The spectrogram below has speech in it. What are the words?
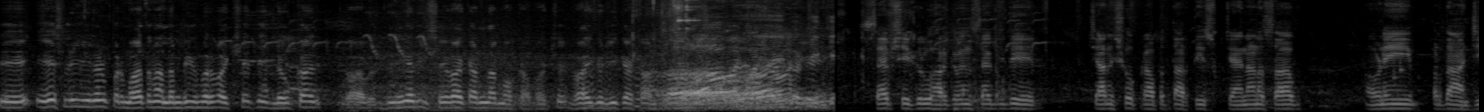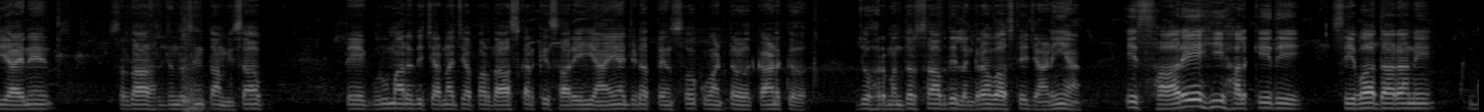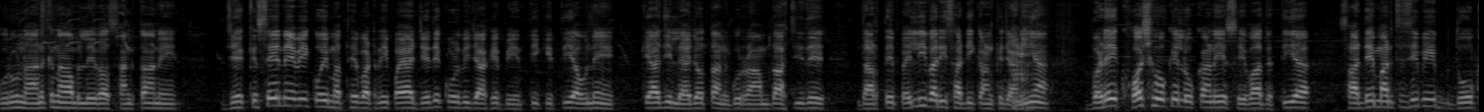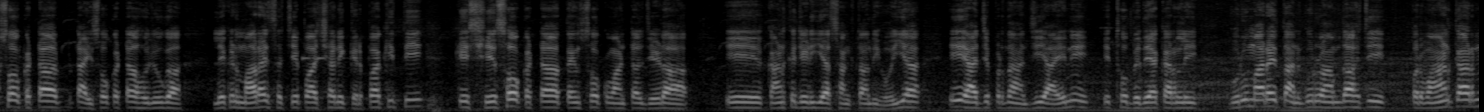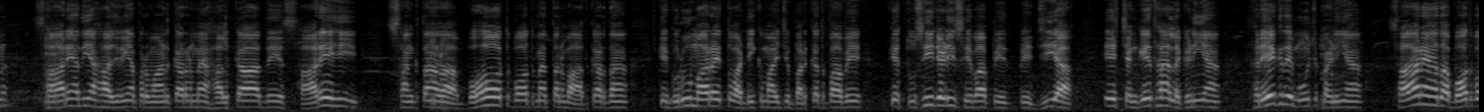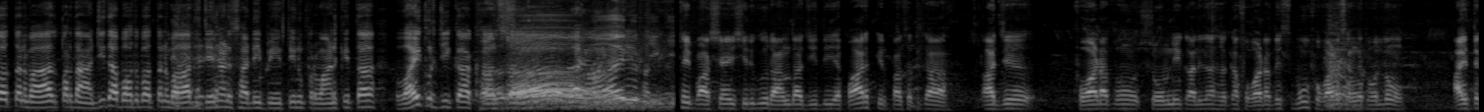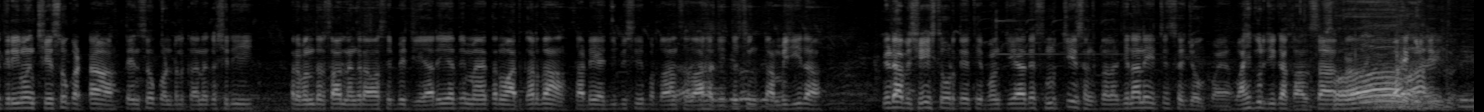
ਤੇ ਇਸ ਲਈ ਇਹਨਾਂ ਨੂੰ ਪਰਮਾਤਮਾ ਲੰਬੀ ਉਮਰ ਬਖਸ਼ੇ ਤੇ ਲੋਕਾਂ ਦੁਨੀਆ ਦੀ ਸੇਵਾ ਕਰਨ ਦਾ ਮੌਕਾ ਬਖਸ਼ੇ। ਵਾਹਿਗੁਰੂ ਜੀ ਕਾ ਖਾਲਸਾ। ਸਾਹਿਬ, ਸ੍ਰੀ ਗੁਰੂ ਹਰਗੋਬਿੰਦ ਸਾਹਿਬ ਜੀ ਦੇ ਚਰਨ ਛੋਹ ਪ੍ਰਾਪਤ ਧਰਤੀ ਸੁਖਚੈਨਾਨਾ ਸਾਹਿਬ, ਆਉਣੇ ਪ੍ਰਧਾਨ ਜੀ ਆਏ ਨੇ, ਸਰਦਾਰ ਹਰਜਿੰਦਰ ਸਿੰਘ ਧਾਮੀ ਸਾਹਿਬ। ਤੇ ਗੁਰੂ ਮਹਾਰਾਜ ਦੇ ਚਰਨਾਂ 'ਚ ਆਪਾਂ ਅਰਦਾਸ ਕਰਕੇ ਸਾਰੇ ਹੀ ਆਏ ਆ ਜਿਹੜਾ 300 ਕੁਇੰਟਲ ਕਣਕ ਜੋ ਹਰਮੰਦਰ ਸਾਹਿਬ ਦੇ ਲੰਗਰਾਂ ਵਾਸਤੇ ਜਾਣੀ ਆ, ਇਹ ਸਾਰੇ ਹੀ ਹਲਕੇ ਦੇ ਸੇਵਾਦਾਰਾਂ ਨੇ ਗੁਰੂ ਨਾਨਕ ਨਾਮ ਲੇਵਾ ਸੰਗਤਾਂ ਨੇ। ਜੇ ਕਿਸੇ ਨੇ ਵੀ ਕੋਈ ਮੱਥੇ ਵਟ ਨਹੀਂ ਪਾਇਆ, ਜਿਹਦੇ ਕੋਲ ਵੀ ਜਾ ਕੇ ਬੇਨਤੀ ਕੀਤੀ ਆ, ਉਹਨੇ ਕਿਹਾ ਜੀ, ਲੈ ਜਾਓ ਧੰਨ ਗੁਰੂ ਰਾਮਦਾਸ ਜੀ ਦੇ ਦਰ ਤੇ ਪਹਿਲੀ ਵਾਰੀ ਸਾਡੀ ਕਣਕ ਜਾਣੀ ਆ। ਬੜੇ ਖੁਸ਼ ਹੋ ਕੇ ਲੋਕਾਂ ਨੇ ਇਹ ਸੇਵਾ ਦਿੱਤੀ ਆ। ਸਾਡੇ ਮਨ 'ਚ ਸੀ ਵੀ 200 ਕੱਟਾ 250 ਕੱਟਾ ਹੋ ਜਾਊਗਾ। ਲੇਕਿਨ ਮਹਾਰਾਜ ਸੱਚੇ ਪਾਤਸ਼ਾਹ ਨੇ ਕਿਰਪਾ ਕੀਤੀ ਕਿ 600 ਕੱਟਾ 300 ਕੁਆਂਟਲ ਜਿਹੜਾ ਇਹ ਕਣਕ ਜਿਹੜੀ ਆ ਸੰਗਤਾਂ ਦੀ ਹੋਈ ਆ, ਇਹ ਅੱਜ ਪ੍ਰਧਾਨ ਜੀ ਆਏ ਨੇ ਇੱਥੋਂ ਵਿਦਿਆ ਕਰਨ ਲਈ। ਗੁਰੂ ਮਹਾਰਾਜ, ਧੰਨ ਗੁਰੂ ਰਾਮਦਾਸ ਜੀ, ਪ੍ਰਵਾਨ ਕਰਨ ਸਾਰਿਆਂ ਦੀਆਂ ਹਾਜ਼ਰੀਆਂ ਪ੍ਰਵਾਨ ਕਰਨ ਮੈਂ ਹਲਕਾ ਦੇ ਸਾਰੇ ਹੀ ਸੰਗਤਾਂ ਦਾ ਬਹੁਤ ਬਹੁਤ ਮੈਂ ਧੰਨਵਾਦ ਕਰਦਾ ਕਿ ਗੁਰੂ ਮਹਾਰਾਜ ਤੁਹਾਡੀ ਕਮਾਈ 'ਚ ਬਰਕਤ ਪਾਵੇ ਕਿ ਤੁਸੀਂ ਜਿਹੜੀ ਸੇਵਾ ਭੇ- ਭੇਜੀ ਆ ਇਹ ਚੰਗੇ ਥਾਂ ਲੱਗਣੀ ਆ ਹਰੇਕ ਦੇ ਮੂੰਹ 'ਚ ਪੈਣੀ ਆ ਸਾਰਿਆਂ ਦਾ ਬਹੁਤ ਬਹੁਤ ਧੰਨਵਾਦ ਪ੍ਰਧਾਨ ਜੀ ਦਾ ਬਹੁਤ ਬਹੁਤ ਧੰਨਵਾਦ ਜਿਨ੍ਹਾਂ ਨੇ ਸਾਡੀ ਬੇਨਤੀ ਨੂੰ ਪ੍ਰਵਾਨ ਕੀਤਾ। ਵਾਹਿਗੁਰੂ ਜੀ ਕਾ ਖਾਲਸਾ। ਵਾਹਿਗੁਰੂ ਜੀ ਕੀ ਸੱਚੇ ਪਾਤਸ਼ਾਹ ਸ੍ਰੀ ਗੁਰੂ ਰਾਮਦਾਸ ਜੀ ਦੀ ਅਪਾਰ ਕਿਰਪਾ ਸਦਕਾ ਅੱਜ ਫਗਵਾੜਾ ਤੋਂ ਸ਼੍ਰੋਮਣੀ ਅਕਾਲੀ ਦਲ ਹਲਕਾ ਫਗਵਾੜਾ ਦੇ ਸਮੂਹ ਫਗਵਾੜਾ ਸੰਗਤ ਵੱਲੋਂ ਅੱਜ ਤਕਰੀਬਨ 600 ਕੱਟਾ 300 ਕੁਇੰਟਲ ਕਣਕ ਸ਼੍ਰੀ ਹਰਿਮੰਦਰ ਸਾਹਿਬ ਲੰਗਰਾਂ ਵਾਸਤੇ ਭੇਜੀ ਜਾ ਰਹੀ ਹੈ ਤੇ ਮੈਂ ਧੰਨਵਾਦ ਕਰਦਾ ਸਾਡੇ ਐਜੀਪੀਸੀ ਦੇ ਪ੍ਰਧਾਨ ਸਰਦਾਰ ਹਰਜੀਤ ਸਿੰਘ ਧਾਮੀ ਜੀ ਦਾ, ਜਿਹੜਾ ਵਿਸ਼ੇਸ਼ ਤੌਰ ਤੇ ਇੱਥੇ ਪਹੁੰਚਿਆ ਤੇ ਸਮੁੱਚੀ ਸੰਗਤਾਂ ਦਾ, ਜਿਨ੍ਹਾਂ ਨੇ ਇੱਥੇ ਸਹਿਯੋਗ ਪਾਇਆ। ਵਾਹਿਗੁਰੂ ਜੀ ਕਾ ਖਾਲਸਾ, ਵਾਹਿਗੁਰੂ ਜੀ ਕੀ ਫਤਿਹ।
